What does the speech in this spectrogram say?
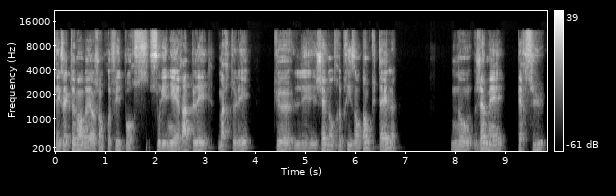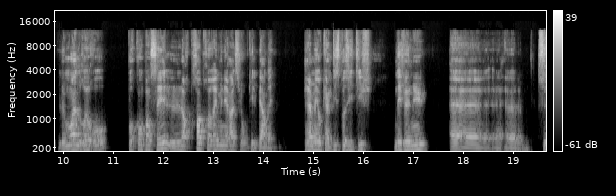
Exactement. D'ailleurs, j'en profite pour souligner, rappeler, marteler que les chefs d'entreprise en tant que tels n'ont jamais perçu le moindre euro pour compenser leur propre rémunération qu'ils perdaient. Jamais aucun dispositif n'est venu euh, euh, se,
